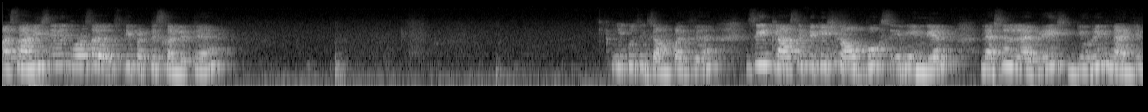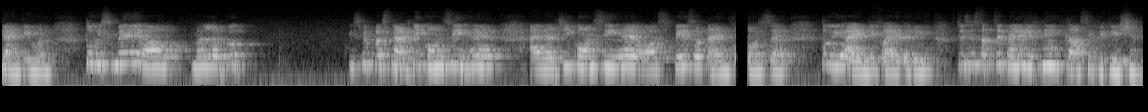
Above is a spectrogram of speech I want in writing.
आसानी से, थोड़ा सा उसकी प्रैक्टिस कर लेते हैं। ये कुछ एग्जांपल्स हैं। जैसे classification of books in Indian national library during 1991 तो इसमें मतलब इसमें पर्सनैलिटी कौन सी है एनर्जी कौन सी है और स्पेस और टाइम कौन सा है तो ये आइडेंटिफाई करेंगे। जैसे सबसे पहले लिखते हैं क्लासिफिकेशन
